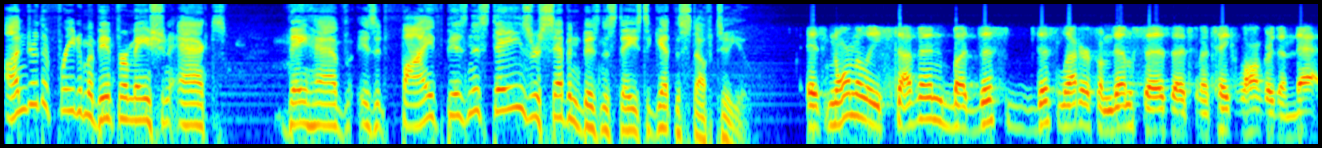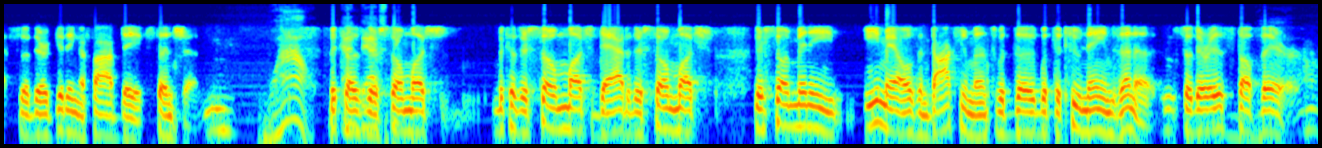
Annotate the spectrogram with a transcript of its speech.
under the Freedom of Information Act, they have is it five business days or seven business days to get the stuff to you? It's normally seven, but this this letter from them says that it's going to take longer than that, so they're getting a five day extension. Wow! Because there's so much because there's so much data. There's so much. There's so many emails and documents with the with the two names in it. So there is stuff there.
